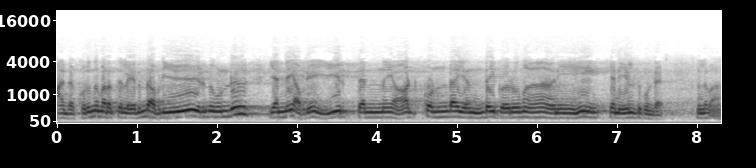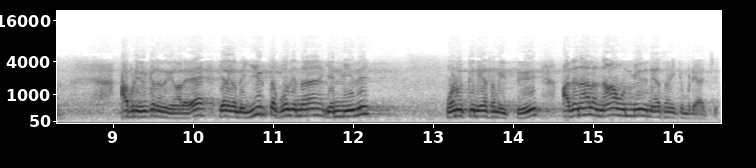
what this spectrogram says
அந்த குருந்த மரத்துல இருந்து அப்படியே இருந்து கொண்டு என்னை அப்படியே ஈர்த்தென்னை ஆட்கொண்ட எந்தை பெருமானி என்னை இழுத்து கொண்ட. இல்லவா அப்படி இருக்கிறதுனால எனக்கு அந்த ஈர்த்த போது என்ன? என் மீது உனக்கு நேசம் வைத்து அதனால நான் உன் மீது நேசம் வைக்க முடியாச்சு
